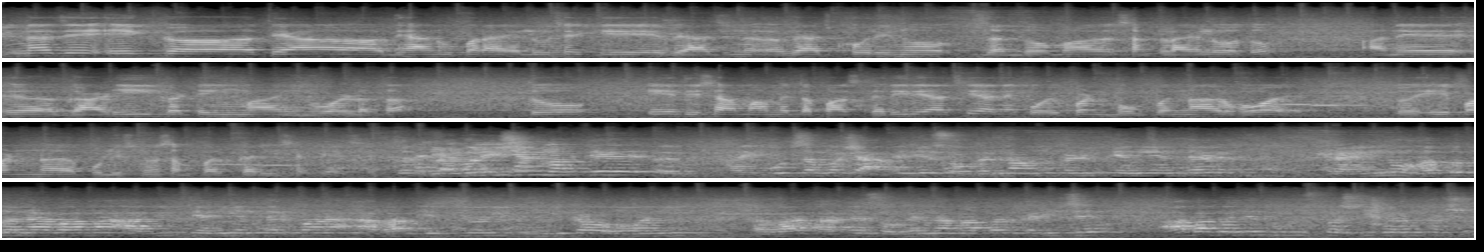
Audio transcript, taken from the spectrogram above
એમના જે એક ત્યાં ધ્યાન ઉપર આવેલું છે કે વ્યાજ વ્યાજખોરીનો ધંધોમાં સંકળાયેલો હતો અને ગાડી કટિંગમાં ઇન્વોલ્વ હતા. તો એ દિશામાં અમે તપાસ કરી રહ્યા છીએ અને કોઈ પણ ભોગ બનનાર હોય તો એ પણ પોલીસનો સંપર્ક કરી શકે છે. રેવોલ્યુશન વખતે હાઈકોર્ટ સમક્ષ આપે જે સોગંદનામું કર્યું તેની અંદર ક્રાઇમનો હબ બનાવવામાં આવ્યું તેની અંદર પણ આવા વ્યક્તિઓની ભૂમિકા હોવાની વાત આપે સોગંદનામા પર કરી છે. આ બાબતે થોડું સ્પષ્ટીકરણ કરશો?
